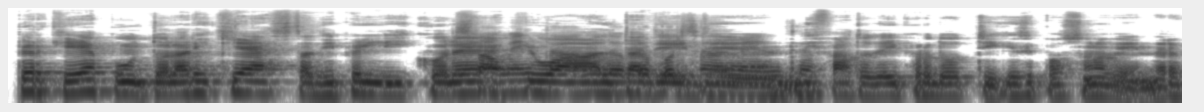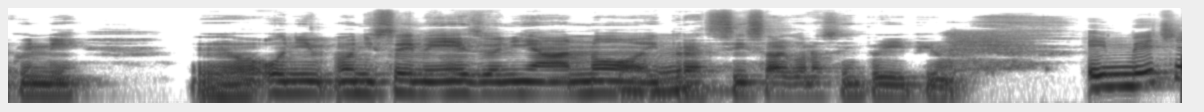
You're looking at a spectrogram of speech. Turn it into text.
perché appunto la richiesta di pellicole è più alta dei, dei, di fatto dei prodotti che si possono vendere, quindi eh, ogni, ogni, sei mesi, ogni anno mm-hmm. i mhm. prezzi salgono sempre di più. E invece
